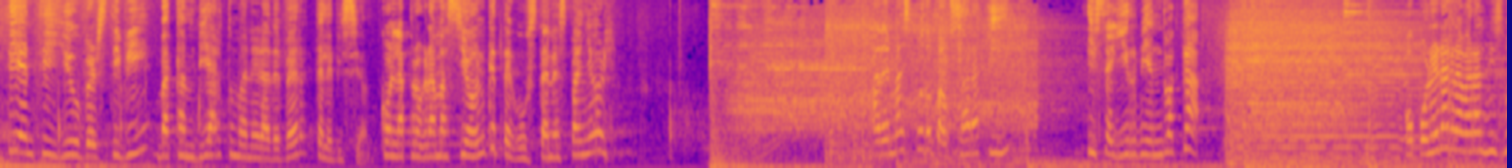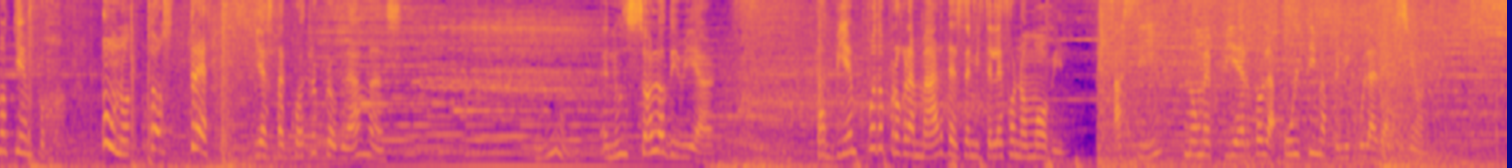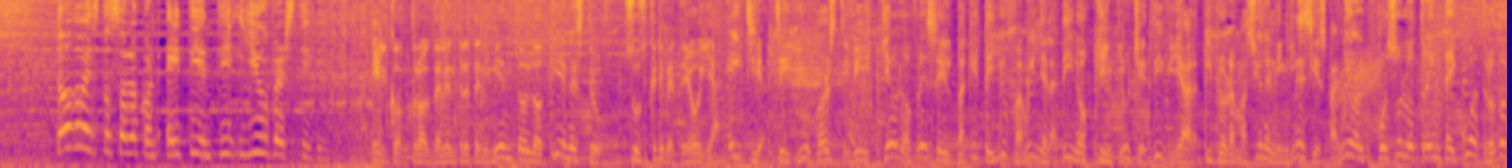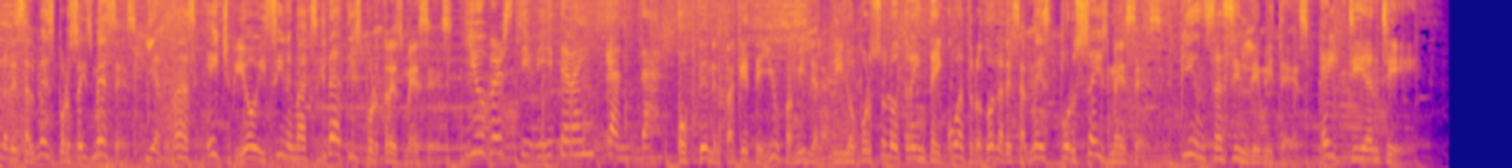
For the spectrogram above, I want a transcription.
ATT Uverse TV va a cambiar tu manera de ver televisión. Con la programación que te gusta en español. Además, puedo pausar aquí y seguir viendo acá. O poner a grabar al mismo tiempo. Uno, dos, tres. Y hasta cuatro programas. Mm, en un solo DVR. También puedo programar desde mi teléfono móvil. Así no me pierdo la última película de acción. Todo esto solo con ATT Uverse TV. El control del entretenimiento lo tienes tú. Suscríbete hoy a ATT Uverse TV que ahora ofrece el paquete U Familia Latino que incluye DVR y programación en inglés y español por solo 34 dólares al mes por 6 meses. Y además HBO y Cinemax gratis por 3 meses. Uverse TV te va a encantar. Obtén el paquete U Familia Latino por solo 34 dólares al mes por 6 meses. Piensa sin límites. ATT.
